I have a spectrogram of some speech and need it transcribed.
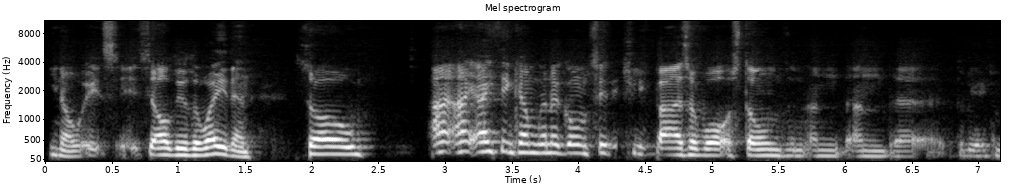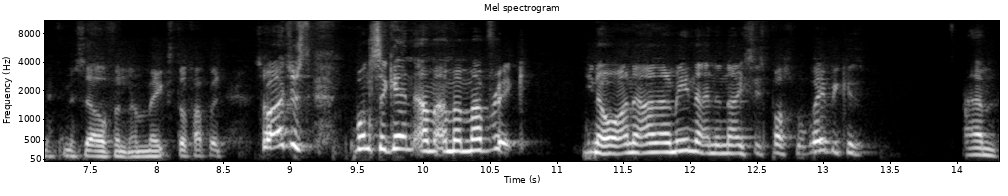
you know, it's it's all the other way then. So I, I think I'm going to go and see the chief buyers of Waterstones and, and, and uh, WH Smith myself and, and, make stuff happen. So I just, once again, I'm, I'm a maverick you know, and, and I mean that in the nicest possible way because um,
